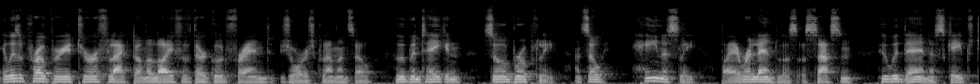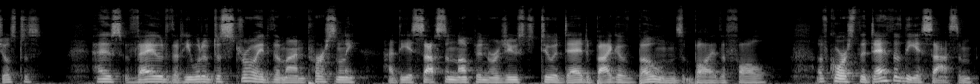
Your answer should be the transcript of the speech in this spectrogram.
it was appropriate to reflect on the life of their good friend Georges Clemenceau, who had been taken so abruptly and so heinously by a relentless assassin who would then escape justice. House vowed that he would have destroyed the man personally had the assassin not been reduced to a dead bag of bones by the fall. Of course, the death of the assassin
